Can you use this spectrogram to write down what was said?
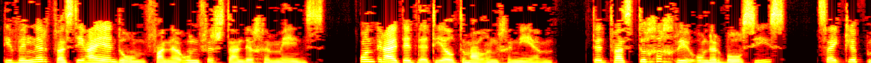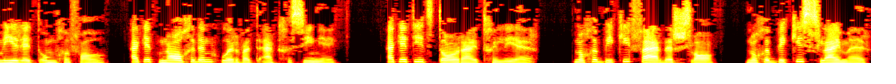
Die wingerd was die eiendom van een onverstandige mens. Onkruid het dit heeltemal ingeneem. Dit was toegegroeid onder bossies. Sy klipmeer het omgeval. Ik heb nagedink oor wat ik gezien het. Ik heb iets daaruit geleer. Nog een bykie verder slaap. Nog een bykie slijmer.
